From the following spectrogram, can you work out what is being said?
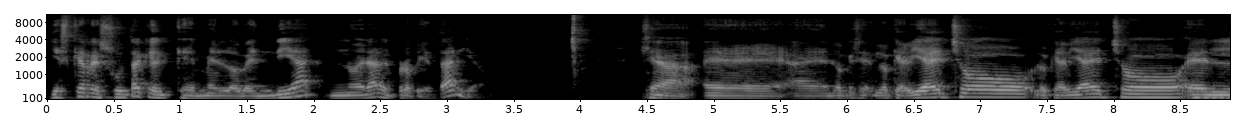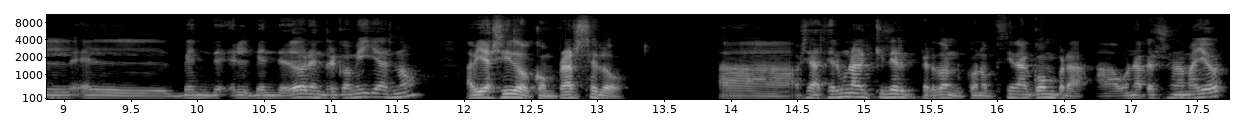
y es que resulta que el que me lo vendía no era el propietario. O sea, eh, eh, lo, que, lo, que, había hecho, lo que había hecho el, el, vendedor, entre comillas, ¿no? Había sido comprárselo o sea, hacer un alquiler, perdón, con opción a compra a una persona mayor,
